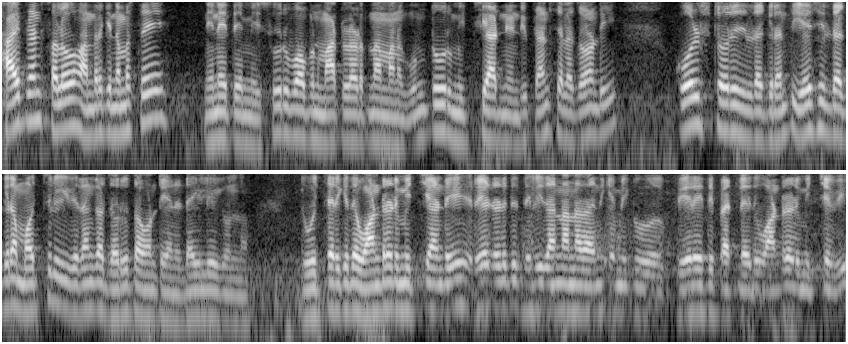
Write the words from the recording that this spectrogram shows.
హాయ్ ఫ్రెండ్స్ హలో అందరికీ నమస్తే. నేనైతే మీ సూర్యబాబుని మాట్లాడుతున్నాను. మన గుంటూరు మిర్చి యార్డ్ నుండి ఫ్రెండ్స్ ఇలా చూడండి. కోల్డ్ స్టోరేజ్ దగ్గర అంతా ఏసీల దగ్గర మచ్చులు ఈ విధంగా జరుగుతూ ఉంటాయండి డైలీగా ఉన్న ఇవి వచ్చరికి అయితే హండ్రెడ్ మిర్చి అండి. రేట్ అడిగితే తెలియదు అని అన్నారు అందుకే మీకు పేరైతే పెట్టలేదు. హండ్రెడ్ మిర్చేవి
